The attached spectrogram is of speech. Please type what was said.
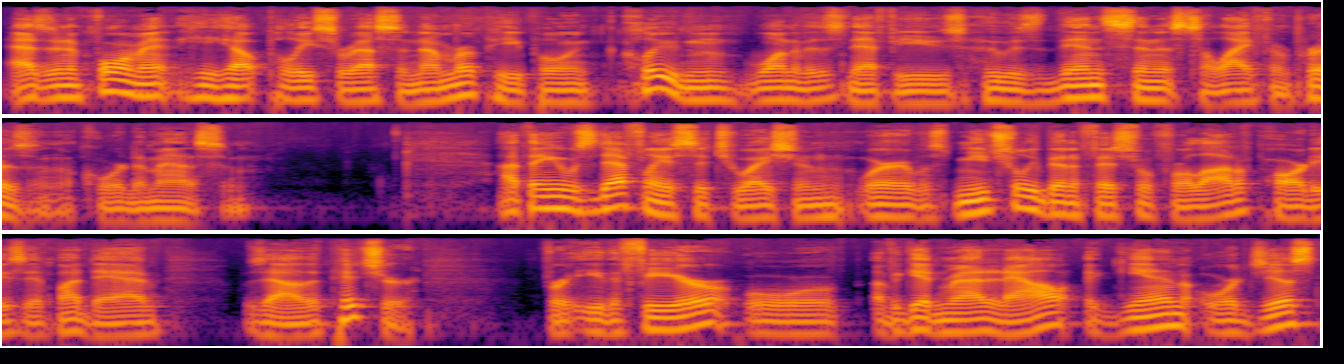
As an informant, he helped police arrest a number of people, including one of his nephews, who was then sentenced to life in prison, according to Madison. I think it was definitely a situation where it was mutually beneficial for a lot of parties if my dad was out of the picture for either fear or of getting ratted out again or just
